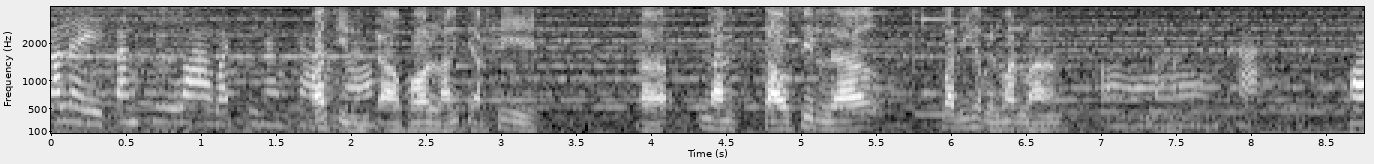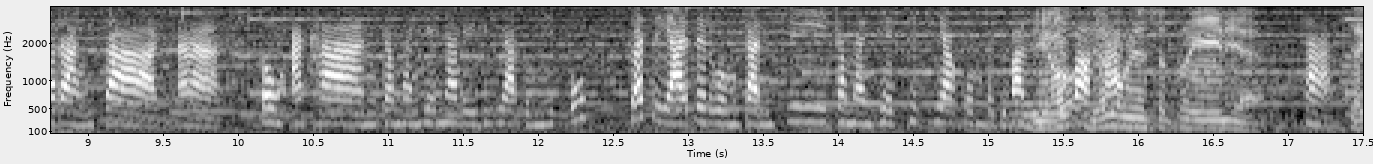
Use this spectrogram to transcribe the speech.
ก็เลยตั้งชื่อว่าวัดชีนังกาวัดชีนางเอะเกาพอหลังจากที่เอ่อนางเกาสิ้นแล้ว วัดนี้ก็เป็นวัดร้าง อ๋อค่ะ พอหลังจากอ่าตรงอาคารกำแพงเพชรนารีวิทยาตรงนี้ปุ๊บ ก็จะย้ายไปรวมกันที่กำแพงเพชรพิทยาคมปัจจุบันเลยเดี๋ยวหรือเปล่าเดี๋ยวคะโรงเรียนสตรีเนี่ยค่ะ จะ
